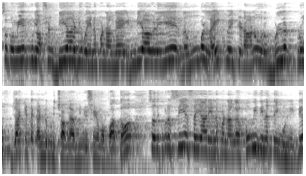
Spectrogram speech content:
ஸோ இப்போ மேற்கூடிய ஆப்ஷன் டிஆர்டிஓ என்ன பண்ணாங்க? இந்தியாவிலேயே ரொம்ப லைட் வெயிட்டடான ஒரு புல்லட் ப்ரூஃப் ஜாக்கெட்டை கண்டுபிடிச்சாங்க அப்படின்னு விஷயம் நம்ம பார்த்தோம். ஸோ அதுக்கப்புறம் சிஎஸ்ஐஆர் என்ன பண்ணாங்க? புவி தினத்தை முன்னிட்டு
